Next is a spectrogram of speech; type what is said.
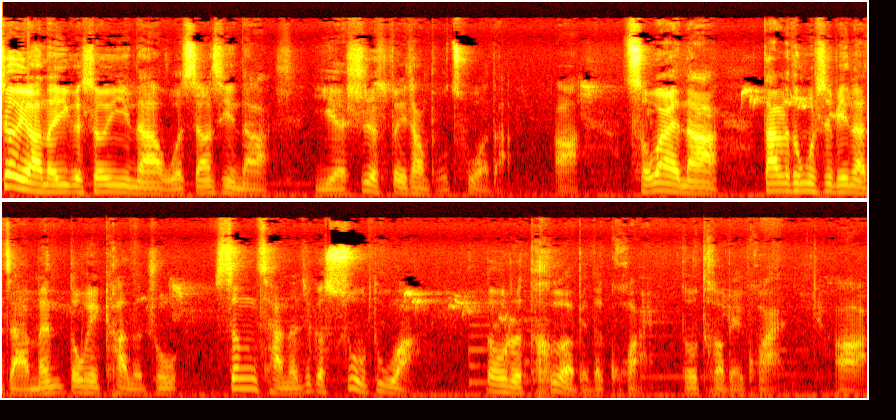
这样的一个生意呢，我相信呢也是非常不错的啊。此外呢，大家通过视频呢，咱们都会看得出生产的这个速度啊，都是特别的快，都特别快啊。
